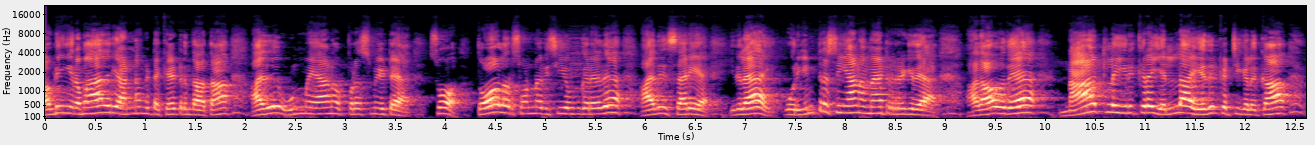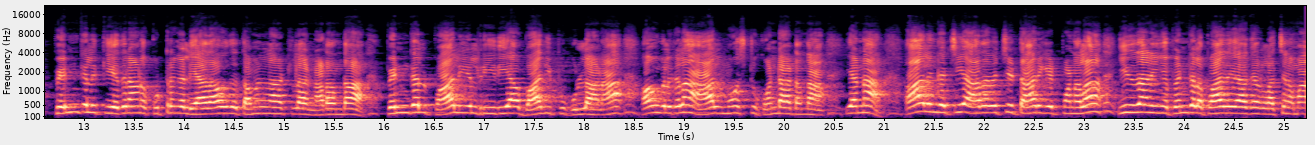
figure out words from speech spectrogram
அப்படிங்கிற மாதிரி அண்ணங்கிட்ட கேட்டிருந்தா தான் அது உண்மையான ப்ரெஸ் மீட்டு ஸோ தோழர் சொன்ன விஷயம்ங்கிறது அது சரி. இதில் ஒரு இன்ட்ரெஸ்டிங்கான மேட்டர் இருக்குது. அதாவது நாட்டில் இருக்கிற எல்லா எதிர்க்கட்சிகளுக்கும் பெண்களுக்கு எதிரான குற்றங்கள் ஏதாவது தமிழ்நாட்டில் நடந்தால் பெண்கள் பாலியல் ரீதியாக பாதிப்புக்குள்ளானா அவங்களுக்கெல்லாம் ஆல்மோஸ்ட் கொண்டாட்டம் தான். ஏன்னா ஆளுங்கட்சியை அதை வச்சு டார்கெட் பண்ணலாம். இதுதான் நீங்கள் பெண்களை பாதுகாக்கிற லட்சணமா?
